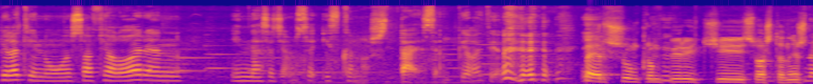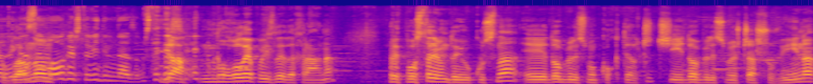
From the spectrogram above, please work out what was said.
Piletinu Sofia Loren i ne sjećam se iskreno šta je sem piletine. Peršun, krompirić i svašta nešto. da, Uglavnom, ovoga što vidim ne znam šta je Da, mnogo lepo izgleda hrana. Pretpostavljam da je ukusna. E, dobili smo koktelčić i dobili smo još čašu vina.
